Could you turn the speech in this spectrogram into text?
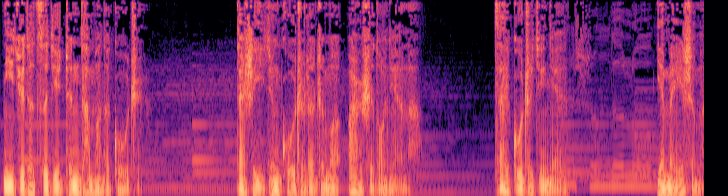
你觉得自己真他妈的固执，但是已经固执了这么二十多年了，再固执几年也没什么。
